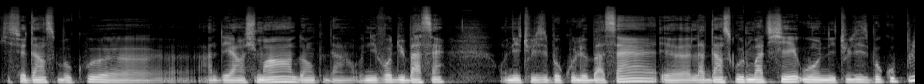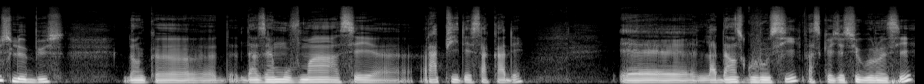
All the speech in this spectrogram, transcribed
qui se danse beaucoup en déhanchement, donc au niveau du bassin. On utilise beaucoup le bassin, euh, la danse gourmatier où on utilise beaucoup plus le bus, donc euh, dans un mouvement assez euh, rapide et saccadé. et la danse Gurunsi, parce que je suis Gurunsi.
